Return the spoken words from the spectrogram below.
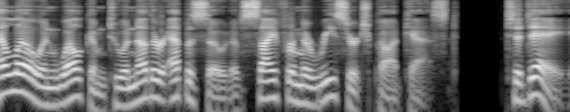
Hello and welcome to another episode of CYFIRMA Research Podcast. Today,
